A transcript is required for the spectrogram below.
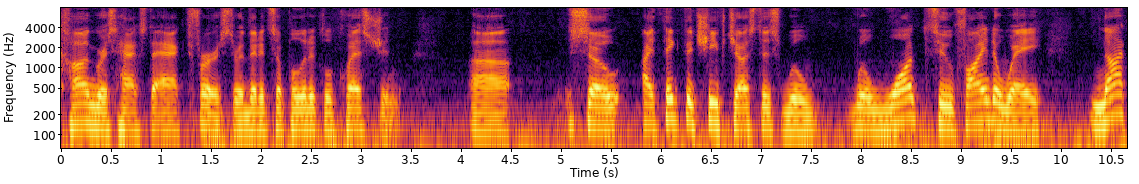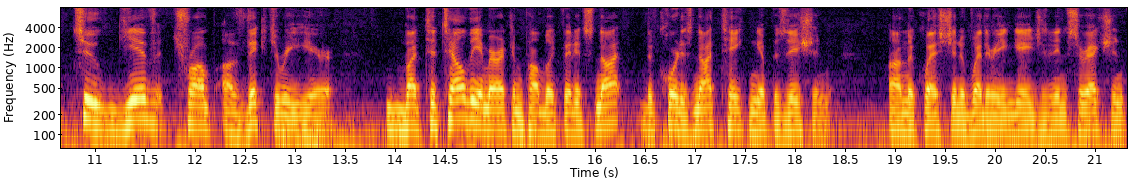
Congress has to act first or that it's a political question. Uh, so I think the Chief Justice will will want to find a way not to give Trump a victory here, but to tell the American public that it's not the court is not taking a position on the question of whether he engaged in insurrection,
